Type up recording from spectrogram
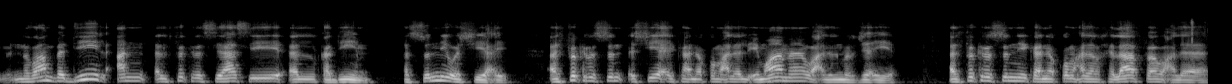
نظام بديل عن الفكر السياسي القديم السني والشيعي. الفكر الشيعي كان يقوم على الإمامة وعلى المرجعية. الفكر السني كان يقوم على الخلافة وعلى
